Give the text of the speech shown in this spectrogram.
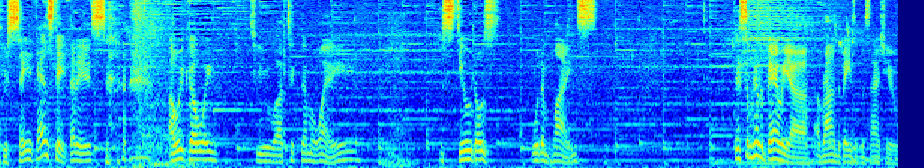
to say against it, that is. Are we going to uh, take them away? To steal those wooden planks? There's some kind of barrier around the base of the statue.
